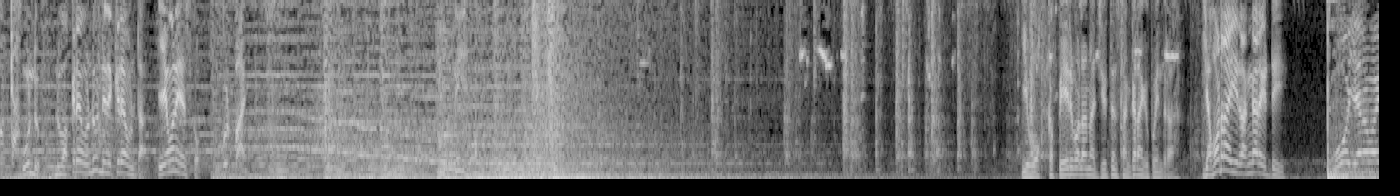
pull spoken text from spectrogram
ఉంటా. ఉండు నువ్వు అక్కడే ఉండు నేను ఇక్కడే ఉంటా. ఏమైనా వేసుకో గుడ్ బై ఈ ఒక్క పేరు వల్ల నా జీవితం సంకరాగిపోయిందిరా ఎవడ్రా ఈ రంగారెడ్డి? ఓ ఇరవై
